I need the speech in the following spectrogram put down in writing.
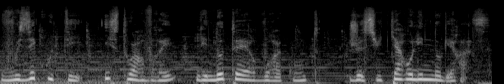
Vous écoutez Histoire vraie, les notaires vous racontent. Je suis Caroline Nogueras.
